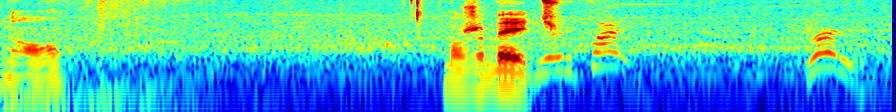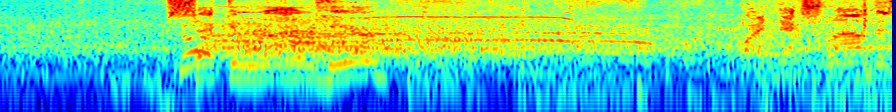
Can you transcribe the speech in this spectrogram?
No. Może być. Second round here. All right, next round is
